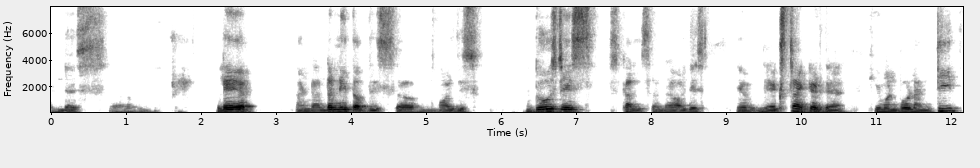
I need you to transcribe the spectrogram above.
in this um, layer and underneath of this, uh, all this, those days skulls and all this, they, they extracted the human bone and teeth.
